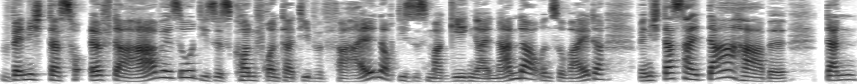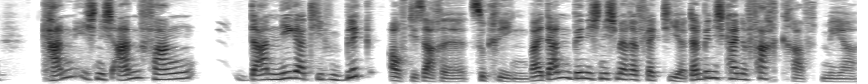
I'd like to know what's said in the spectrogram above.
wenn ich das öfter habe, so dieses konfrontative Verhalten, auch dieses mal gegeneinander und so weiter, wenn ich das halt da habe, dann kann ich nicht anfangen, da einen negativen Blick auf die Sache zu kriegen, weil dann bin ich nicht mehr reflektiert, dann bin ich keine Fachkraft mehr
